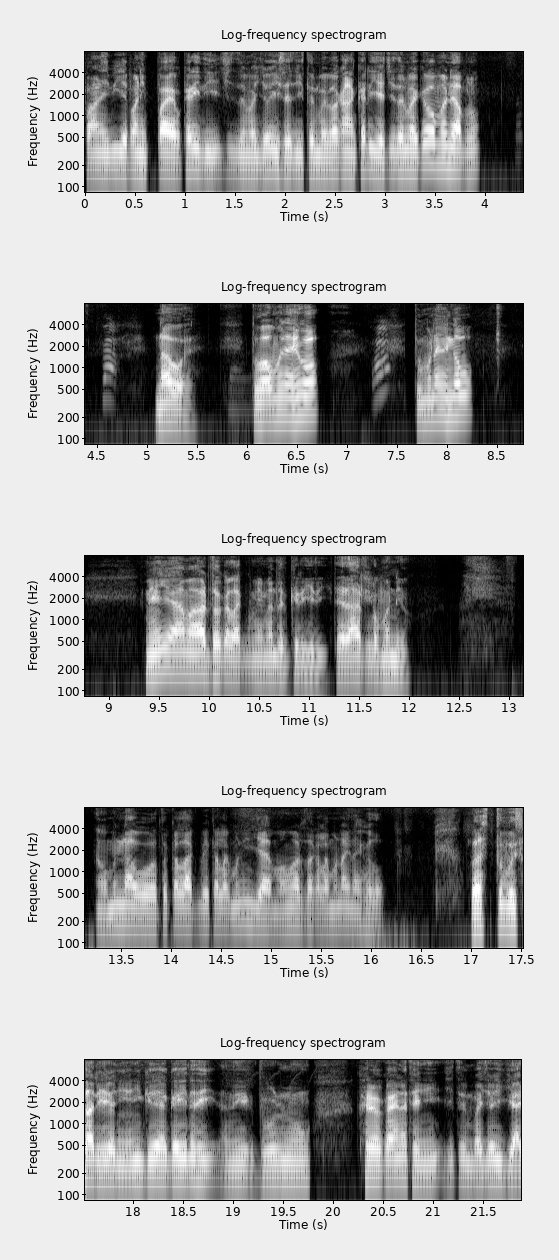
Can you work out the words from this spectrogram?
પાણી બીજે પાણી પાઇપ કરી દીધી ચિતનભાઈ જોઈ છે ચિતનભાઈ વખાણ કરીએ ચિતનભાઈ કેવો મને આપણું ના હોય તું મને આવ્યો હે તું મને અહીં ગાવો મેં આમાં અડધો કલાક મેં મદદ કરી હતી ત્યારે આટલો બન્યો હવે મને આવો તો કલાક બે કલાક બની જાય હું અડધા કલાક બનાવી નાખ્યો તો વસ્તુ બહુ સારી છે. અહીં ગઈ ગઈ નથી. અને ધૂળનું ખરેખર કાંઈ નથી. અહીં જીતનભાઈ જોઈ ગયા.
